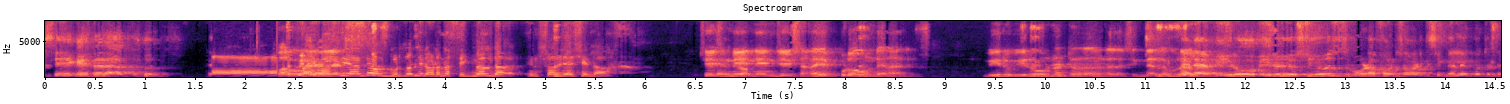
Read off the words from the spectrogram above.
షేక్ అవుతుంది యాప్ ప్రైవసీ అంటే గుర్తొచ్చిన ఎవడన్నా సిగ్నల్ ఇన్స్టాల్ చేసిండా? చేసి నేను నేను చేసిన. అదే ఎప్పుడో ఉండే నాది. వీరు వీరు ఉన్నట్టు సిగ్నల్ వీరు వీరు use to use Vodafone so వాడికి సిగ్నల్ లేకపోతుండే.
